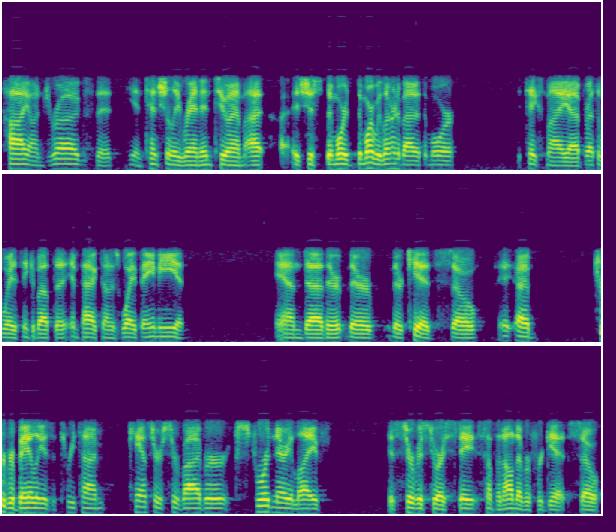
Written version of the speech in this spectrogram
high on drugs. That he intentionally ran into him. I, I- it's just the more the more we learn about it, the more it takes my uh, breath away to think about the impact on his wife Amy and and uh, their their their kids. So, uh, Trooper Bailey is a three-time cancer survivor, extraordinary life. His service to our state, something I'll never forget. So,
